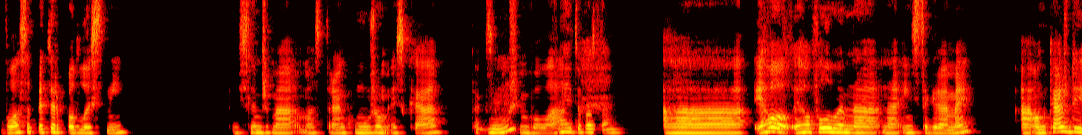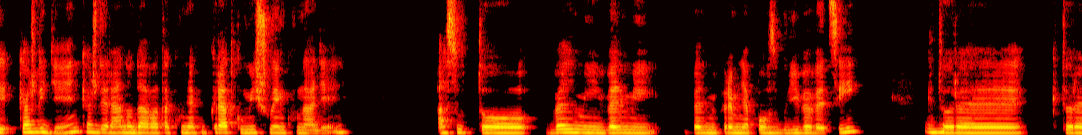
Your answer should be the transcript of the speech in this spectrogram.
volá sa Peter Podlesný. Myslím, že má, má stránku mužom SK, tak mm-hmm. sa už im volá. Nie, to potom. A ja ho, ja ho followujem na, na Instagrame a on každý, každý deň, každé ráno dáva takú nejakú krátku myšlienku na deň. A sú to veľmi, veľmi, veľmi pre mňa povzbudivé veci, mm-hmm. ktoré, ktoré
